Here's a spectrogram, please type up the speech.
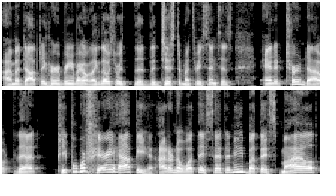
I'm adopting her and bringing her back home. Like those were the, the gist of my three sentences. And it turned out that people were very happy. I don't know what they said to me, but they smiled.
